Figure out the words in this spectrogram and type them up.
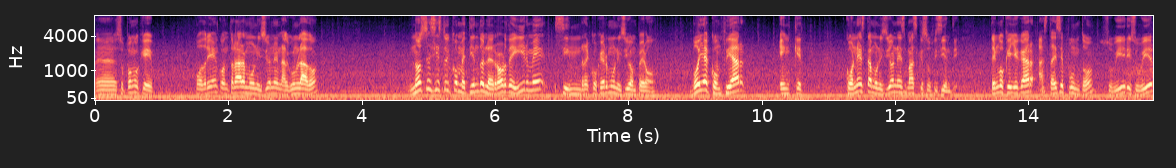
Eh, supongo que podría encontrar munición en algún lado. No sé si estoy cometiendo el error de irme sin recoger munición, pero voy a confiar en que con esta munición es más que suficiente. Tengo que llegar hasta ese punto, subir y subir,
